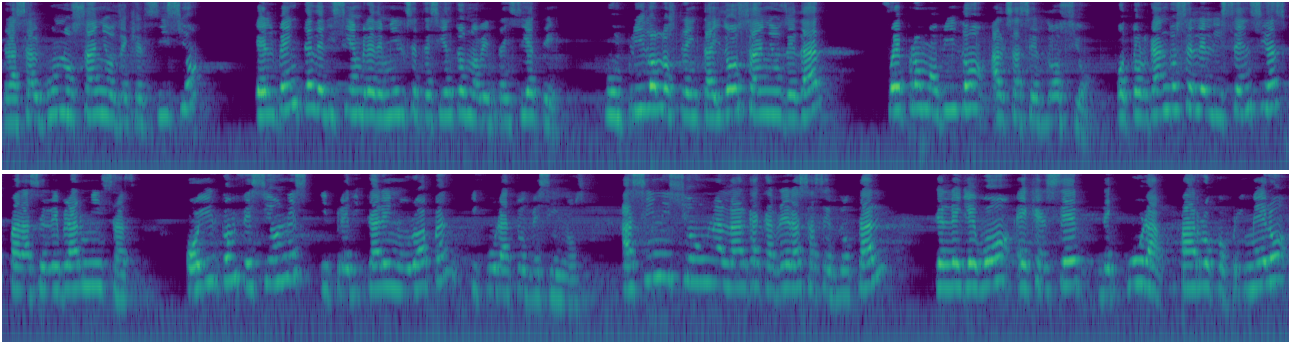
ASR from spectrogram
tras algunos años de ejercicio, el 20 de diciembre de 1797, cumplidos los 32 años de edad, fue promovido al sacerdocio, otorgándosele licencias para celebrar misas, oír confesiones y predicar en Uruapan y curatos vecinos. Así inició una larga carrera sacerdotal que le llevó a ejercer de cura párroco primero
